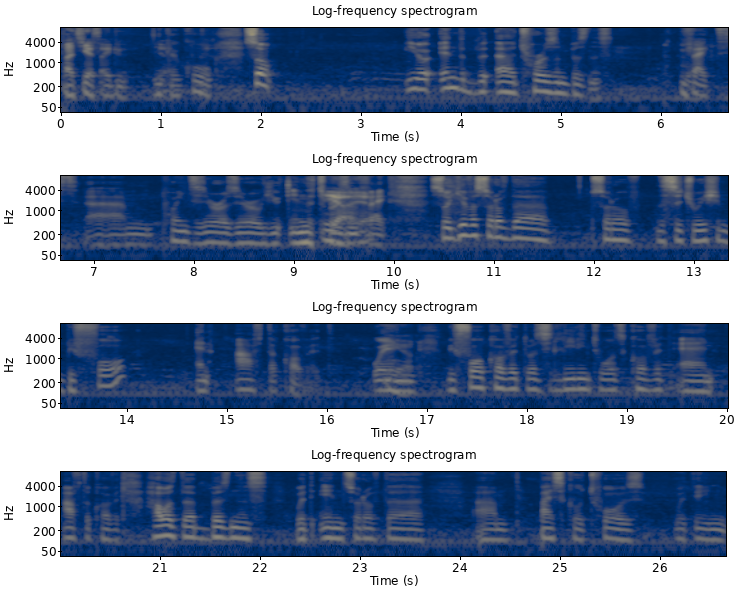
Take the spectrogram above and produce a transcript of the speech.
but yes, I do. Yeah. Okay, cool. So, you're in the uh, tourism business. In Yeah. fact, um, point zero zero, you in the Yeah, tourism yeah. fact. So, give us sort of the sort of the situation before and after COVID. When Yeah. before COVID was leading towards COVID and after COVID, how was the business within sort of the um, bicycle tours within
